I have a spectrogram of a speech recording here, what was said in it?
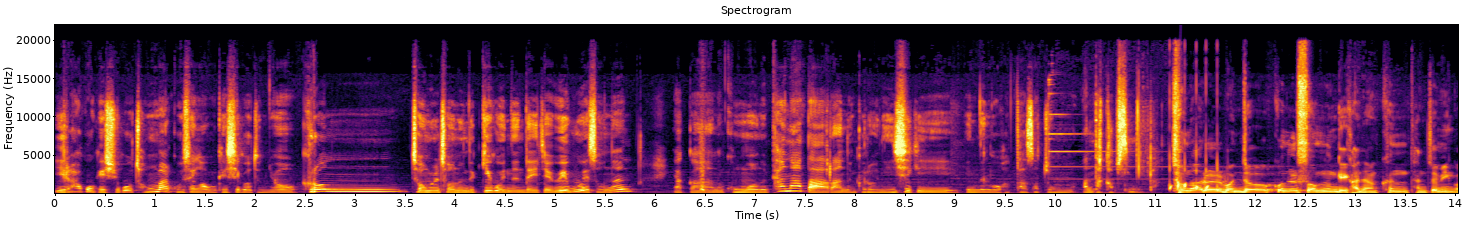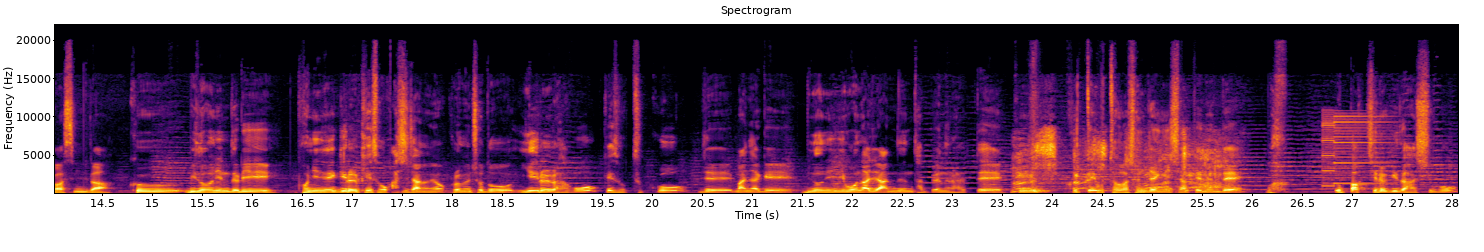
일하고 계시고 정말 고생하고 계시거든요. 그런 점을 저는 느끼고 있는데 이제 외부에서는 약간 공무원은 편하다라는 그런 인식이 있는 것 같아서 좀 안타깝습니다. 전화를 먼저 끊을 수 없는 게 가장 큰 단점인 것 같습니다. 그 민원인들이 본인 얘기를 계속 하시잖아요. 그러면 저도 이해를 하고 계속 듣고 이제 만약에 민원인이 원하지 않는 답변을 할 때 그 그때부터가 전쟁이 시작되는데 뭐 윽박 지르기도 하시고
